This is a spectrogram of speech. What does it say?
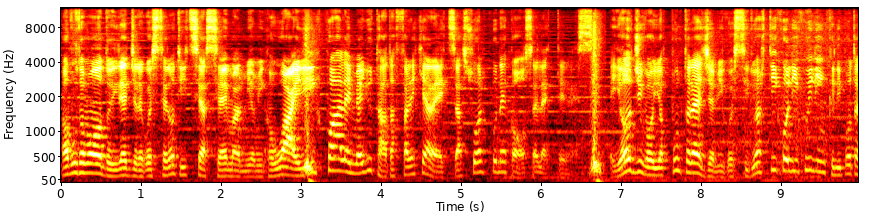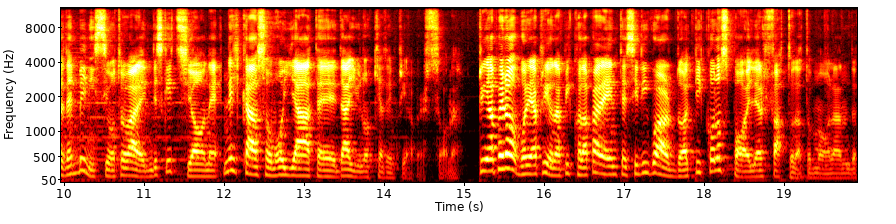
Ho avuto modo di leggere queste notizie assieme al mio amico Wiley, il quale mi ha aiutato a fare chiarezza su alcune cose lette in esse. E oggi voglio appunto leggervi questi due articoli, cui link li potete benissimo trovare in descrizione nel caso vogliate dargli un'occhiata in prima persona. Prima però vorrei aprire una piccola parentesi riguardo al piccolo spoiler fatto da Tom Holland.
